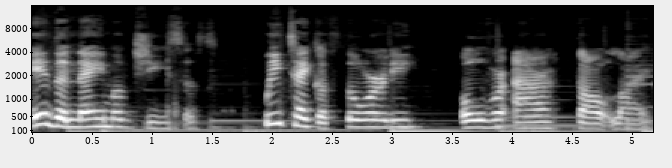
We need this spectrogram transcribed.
In the name of Jesus, we take authority over our thought life.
